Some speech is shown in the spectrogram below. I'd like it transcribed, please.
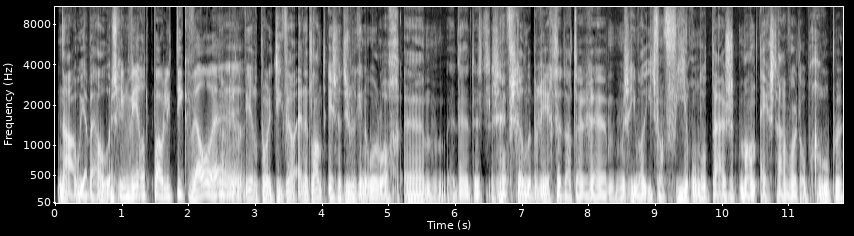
Nou, jawel. Misschien wereldpolitiek wel. Hè? Nou, wereldpolitiek wel. En het land is natuurlijk in oorlog. Um, de, er zijn verschillende berichten dat er uh, misschien wel iets van 400.000 man extra wordt opgeroepen.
